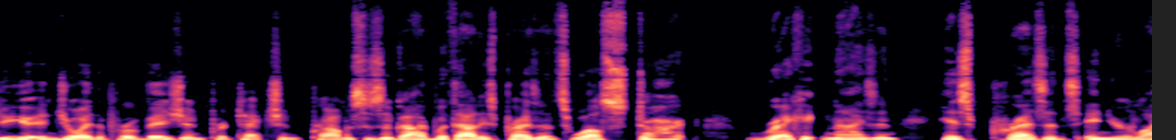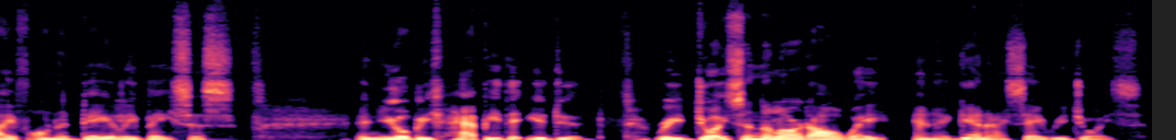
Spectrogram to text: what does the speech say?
Do you enjoy the provision, protection, promises of God without His presence? Well, start recognizing His presence in your life on a daily basis and you'll be happy that you did. Rejoice in the Lord always, and again I say rejoice.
